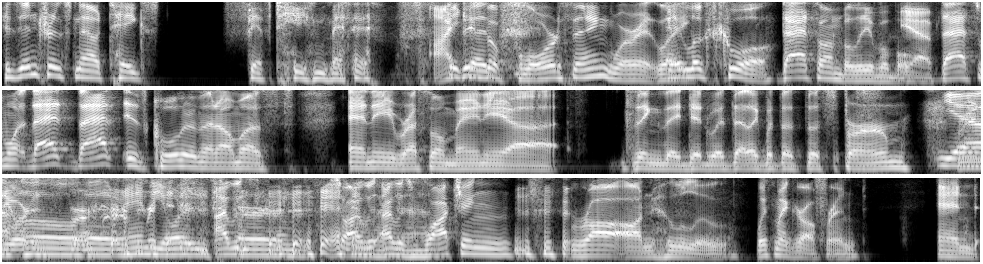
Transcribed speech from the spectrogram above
His entrance now takes 15 minutes. I think the floor thing where it like it looks cool. that's unbelievable. Yeah. that's what that that is cooler than almost any WrestleMania thing they did with that, like with the the sperm. Yeah, Randy Orton oh, sperm. Randy Orton I was sperm. so I was Oh I was God. watching Raw on Hulu with my girlfriend, and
